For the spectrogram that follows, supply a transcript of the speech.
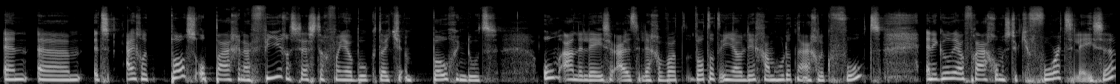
En het is eigenlijk pas op pagina 64 van jouw boek dat je een poging doet om aan de lezer uit te leggen wat, wat dat in jouw lichaam, hoe dat nou eigenlijk voelt. En ik wil jou vragen om een stukje voor te lezen,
